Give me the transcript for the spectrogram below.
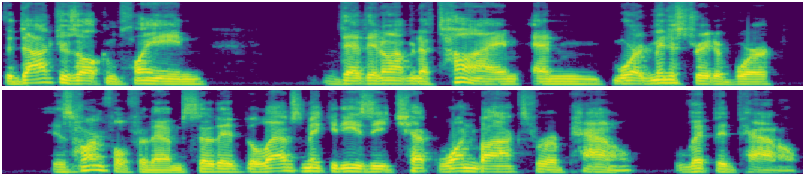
the doctors all complain that they don't have enough time and more administrative work is harmful for them. So that the labs make it easy. Check one box for a panel, lipid panel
